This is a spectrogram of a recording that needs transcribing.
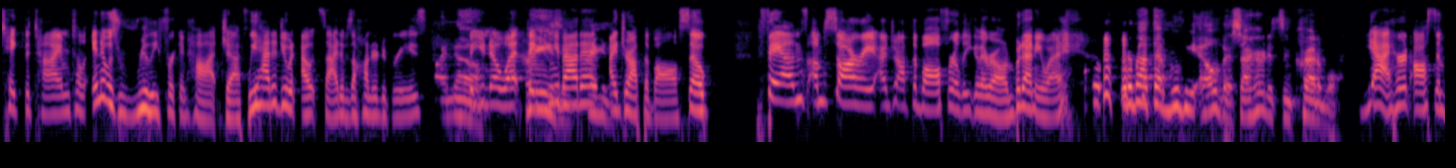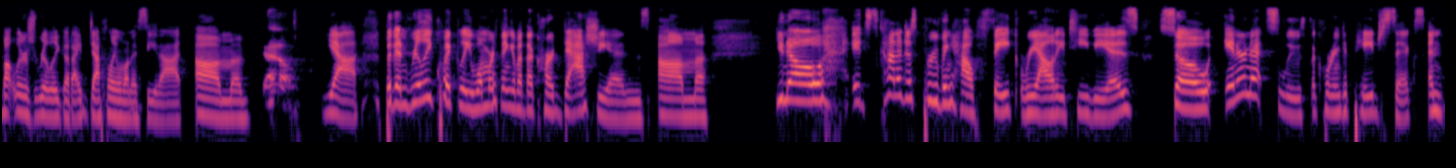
take the time to. And it was really freaking hot, Jeff. We had to do it outside. It was 100 degrees. I know. But you know what? Crazy, Thinking about it, crazy. I dropped the ball. So, fans, I'm sorry, I dropped the ball for a league of their own. But anyway. what about that movie Elvis? I heard it's incredible. Yeah, I heard Austin Butler's really good. I definitely want to see that. Um, Yeah. Yeah. But then really quickly, one more thing about the Kardashians. Um, you know, it's kind of just proving how fake reality TV is. So, Internet Sleuth, according to page six, and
